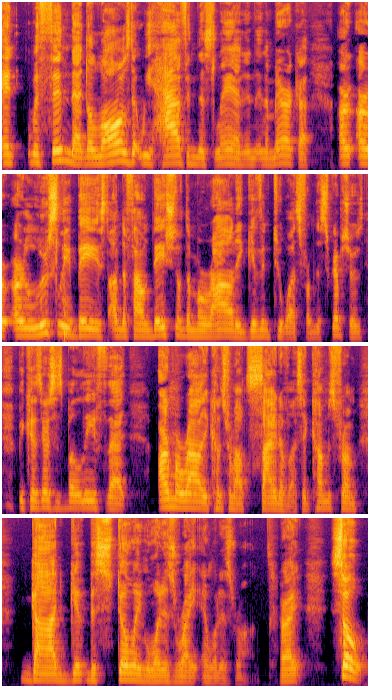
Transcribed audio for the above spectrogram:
and within that, the laws that we have in this land in, in America are, are, are loosely based on the foundation of the morality given to us from the scriptures, because there's this belief that our morality comes from outside of us. It comes from God give, bestowing what is right and what is wrong. All right. So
